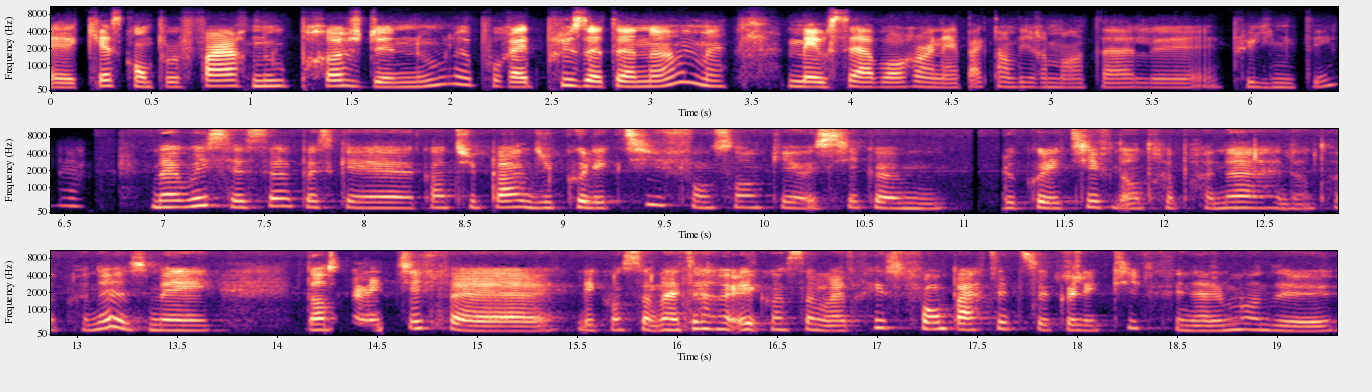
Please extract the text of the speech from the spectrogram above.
euh, qu'est-ce qu'on peut faire, nous, proches de nous, là, pour être plus autonome, mais aussi avoir un impact environnemental euh, plus limité. là? Ben oui, c'est ça, parce que quand tu parles du collectif, on sent qu'il y a aussi comme le collectif d'entrepreneurs et d'entrepreneuses, mais dans ce collectif, euh, les consommateurs et les consommatrices font partie de ce collectif finalement de,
